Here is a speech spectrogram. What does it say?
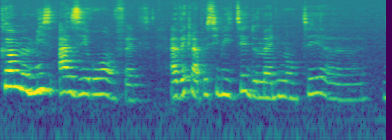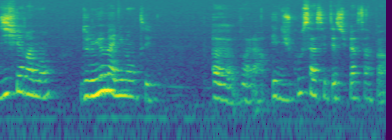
comme mise à zéro en fait, avec la possibilité de m'alimenter euh, différemment, de mieux m'alimenter. Euh, voilà. Et du coup, ça, c'était super sympa.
